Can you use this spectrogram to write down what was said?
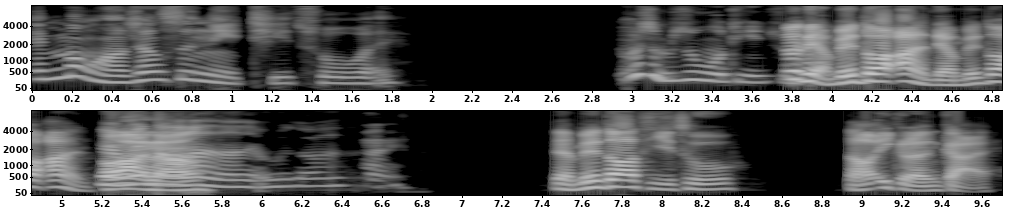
哎，梦好像是你提出哎，为什么是我提出就？两边都要按，两边都要按，两边都按啊要按啊，两边都要按。两边都要提出，然后一个人改，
